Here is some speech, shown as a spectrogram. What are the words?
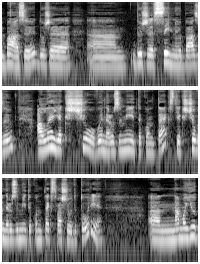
базою, дуже, дуже сильною базою. Але якщо ви не розумієте контекст, якщо ви не розумієте контекст вашої аудиторії, на мою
